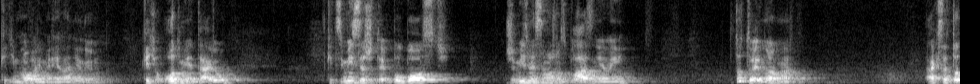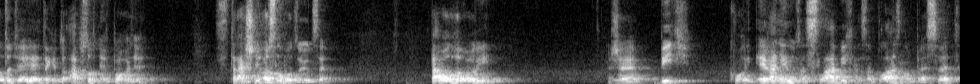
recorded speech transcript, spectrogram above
keď im hovoríme evanelium. Keď ho odmietajú, keď si myslia, že to je blbosť, že my sme sa možno zbláznili. Toto je norma. Ak sa toto deje, tak je to absolútne v pohode. Strašne oslobodzujúce. Pavol hovorí, že byť kvôli evaneliu za slabých a za bláznou pre svet,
